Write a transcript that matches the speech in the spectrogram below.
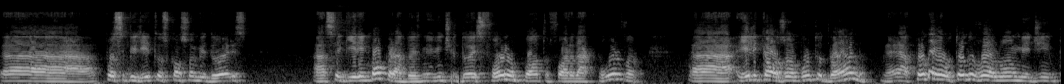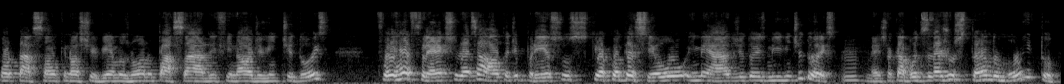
ah, possibilitem os consumidores a seguirem comprando. 2022 foi um ponto fora da curva, ah, ele causou muito dano, né? A todo, todo o volume de importação que nós tivemos no ano passado e final de 22 foi reflexo dessa alta de preços que aconteceu em meados de 2022. Uhum. Isso acabou desajustando muito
